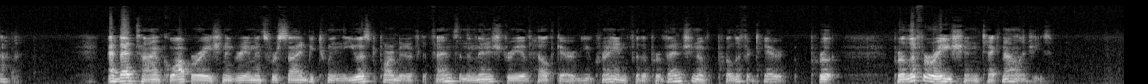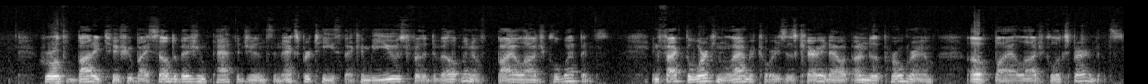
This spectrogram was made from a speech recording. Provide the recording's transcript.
Uh, At that time, cooperation agreements were signed between the U.S. Department of Defense and the Ministry of Healthcare of Ukraine for the prevention of prolifer- pro- proliferation technologies, growth of body tissue by cell division, pathogens, and expertise that can be used for the development of biological weapons. In fact, the work in laboratories is carried out under the program of biological experiments.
